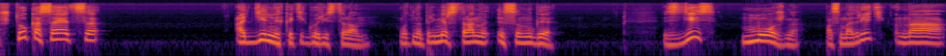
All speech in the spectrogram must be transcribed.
Что касается отдельных категорий стран, вот, например, страны СНГ, здесь можно посмотреть на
